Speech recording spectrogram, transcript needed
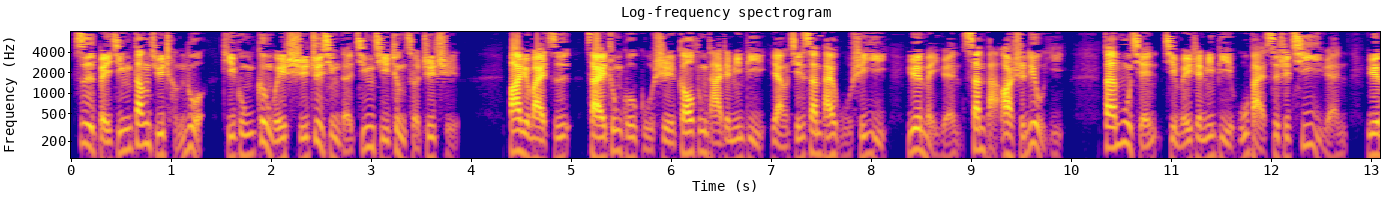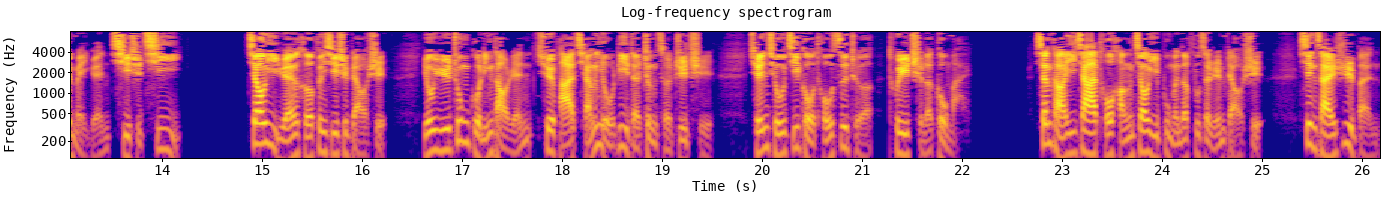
自北京当局承诺提供更为实质性的经济政策支持，八月外资在中国股市高峰达人民币两千三百五十亿，约美元三百二十六亿。但目前仅为人民币五百四十七亿元，约美元七十七亿。交易员和分析师表示，由于中国领导人缺乏强有力的政策支持，全球机构投资者推迟了购买。香港一家投行交易部门的负责人表示，现在日本、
